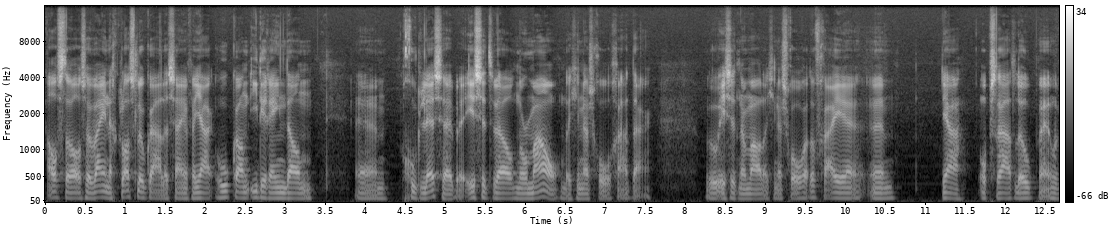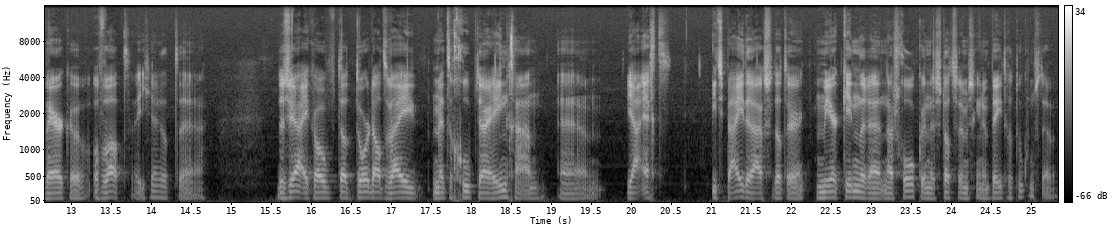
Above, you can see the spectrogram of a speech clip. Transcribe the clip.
als er al zo weinig klaslokalen zijn, van ja, hoe kan iedereen dan ehm, goed les hebben? Is het wel normaal dat je naar school gaat daar? Hoe is het normaal dat je naar school gaat? Of ga je ehm, ja, op straat lopen en werken of wat? Weet je, dat... eh, dus ja, ik hoop dat doordat wij met de groep daarheen gaan, ehm, ja, echt iets bijdragen, zodat er meer kinderen naar school kunnen, zodat ze misschien een betere toekomst hebben.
